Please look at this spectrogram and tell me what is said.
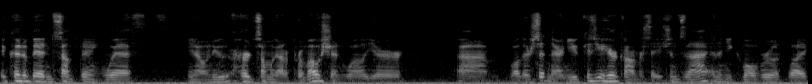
It could have been something with, you know, and you heard someone got a promotion while you're, um, while they're sitting there, and you because you hear conversations and that, and then you come over with like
